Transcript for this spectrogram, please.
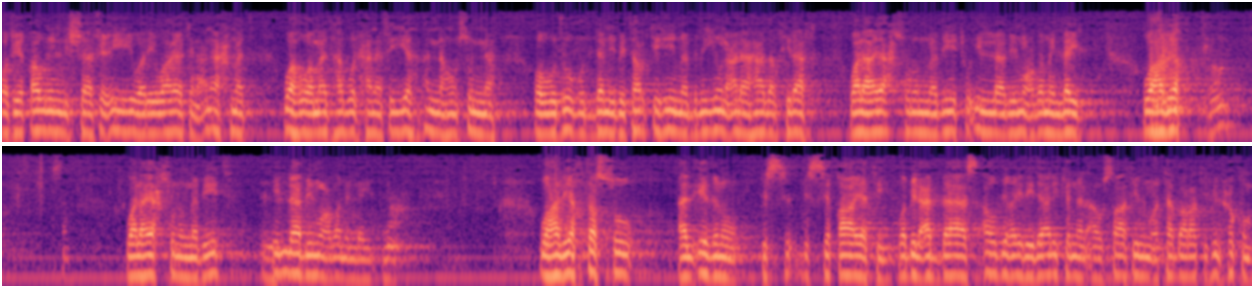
وفي قول للشافعي ورواية عن أحمد وهو مذهب الحنفية أنه سنة ووجوب الدم بتركه مبني على هذا الخلاف ولا يحصل المبيت إلا بمعظم الليل. وهل ولا يحصل المبيت إلا بمعظم الليل. وهل يختص الإذن بالسقاية وبالعباس أو بغير ذلك من الأوصاف المعتبرة في الحكم؟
